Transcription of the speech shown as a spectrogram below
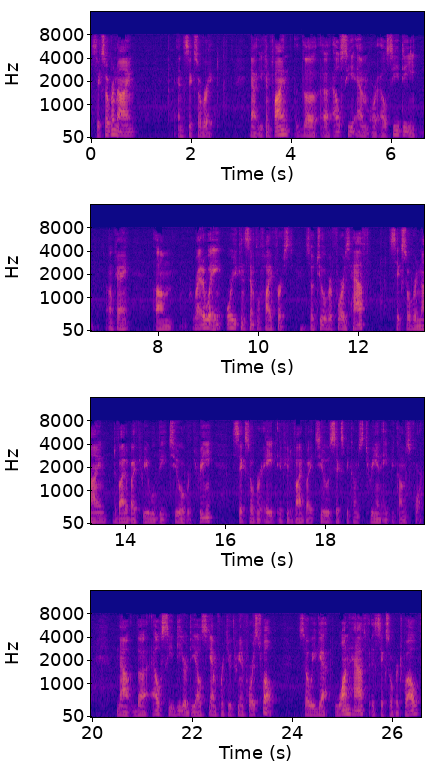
6 over 9, and 6 over 8. Now you can find the uh, LCM or LCD, okay, um, right away, or you can simplify first. So 2 over 4 is half, 6 over 9 divided by 3 will be 2 over 3, 6 over 8, if you divide by 2, 6 becomes 3 and 8 becomes 4. Now the LCD or the LCM for 2, 3, and 4 is 12. So we get 1 half is 6 over 12,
